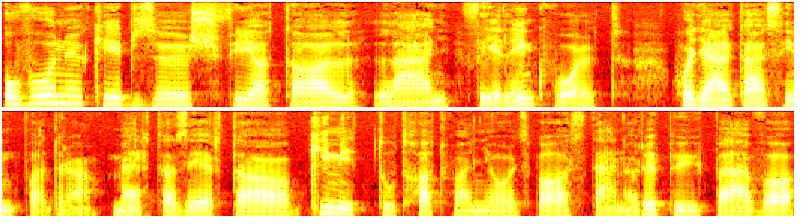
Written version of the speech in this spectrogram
óvónőképzős fiatal lány félénk volt? Hogy álltál színpadra? Mert azért a Kimit tud 68-ba, aztán a Röpűpáva,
